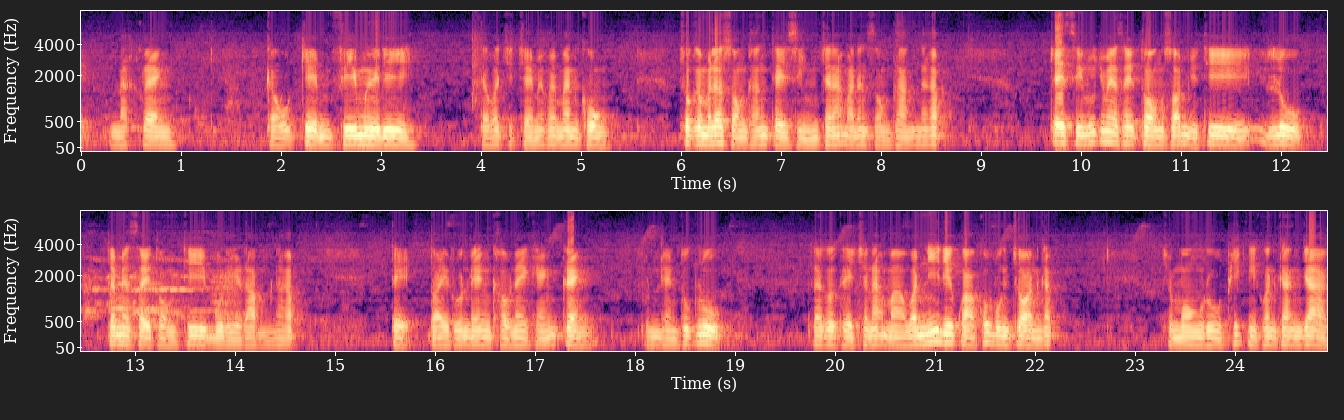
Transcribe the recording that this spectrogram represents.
ทหนักแรง เก่าเกมฝีมือดี แต่ว่าจิตใจไม่ค่อยมั่นคงชกกันมาแล้วสองครั้งใจสิงชนะมาทั้งสองครั้งนะครับ ใจสิงลูกเจ้าแม่ไซทองซ้อมอยู่ที่ลูกเจ้าแม่ไซทองที่บุรีรัมย์นะครับ เตะต่อยรุนแรงเข่าในแข็งแกร่ง รุนแรงทุกลูก แล้วก็เคยชนะมาวันนี้ดีกว่าครบวงจรครับ จะมองรูพิกนี่ค่อนข้างยาก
